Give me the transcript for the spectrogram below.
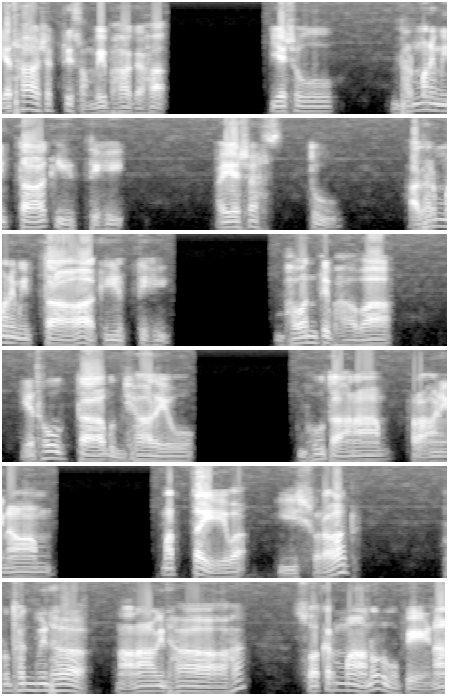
యథాశక్తి సంవిభాగ యశో ధర్మనిమిత్తకీర్తి. అయశస్ అధర్మనిమిత్తకీర్తి. भवन्ति भावा यथोक्ता बुद्ध्यादयो भूतानाम् प्राणिनाम्। मत्त एव ईश्वरात् पृथग्विधा नानाविधाः स्वकर्मानुरूपेण।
